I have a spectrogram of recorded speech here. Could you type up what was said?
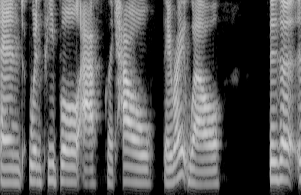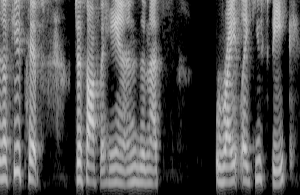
And when people ask like how they write well, there's a there's a few tips just off the hand, and that's write like you speak.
